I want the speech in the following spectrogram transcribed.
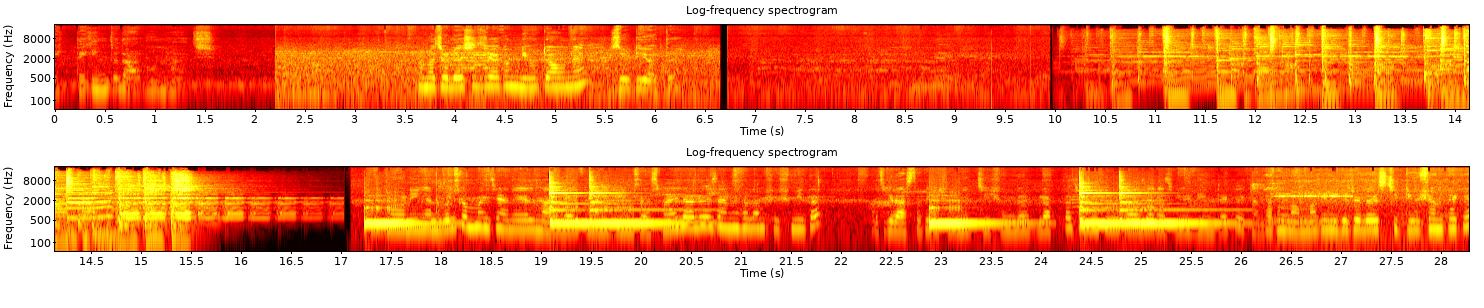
দেখতে কিন্তু দারুণ হয়েছে। আমরা চলে এসেছি এখন নিউ টাউনে, জুডিওতে। সুস্মিতা। আজকে রাস্তা থেকে শুরু হচ্ছি সুন্দর ব্লগটা। চলে শুরু করা যাক। আজকের এই এখানে এখন মাম্মাকে নিতে চলে এসেছি টিউশন থেকে।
